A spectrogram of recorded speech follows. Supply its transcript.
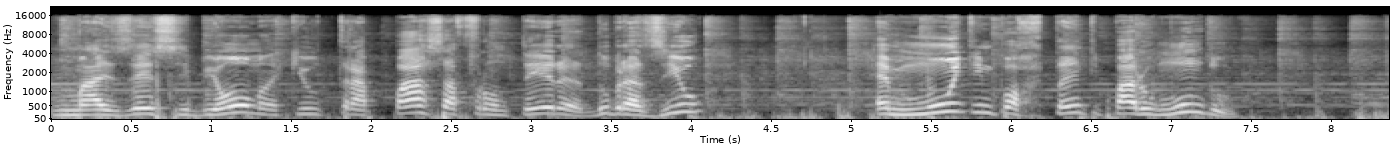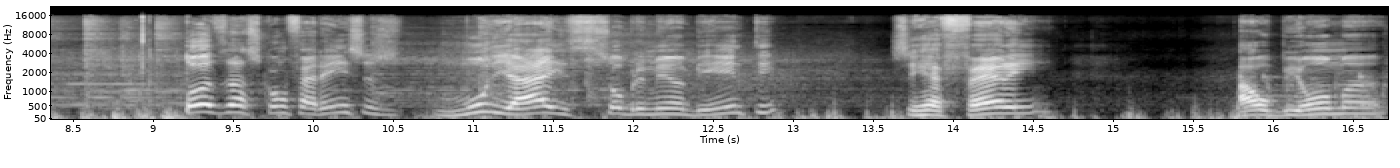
mas esse bioma que ultrapassa a fronteira do Brasil é muito importante para o mundo. Todas as conferências mundiais sobre meio ambiente se referem ao bioma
